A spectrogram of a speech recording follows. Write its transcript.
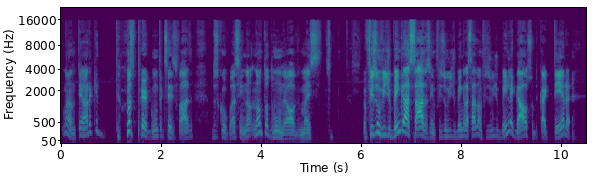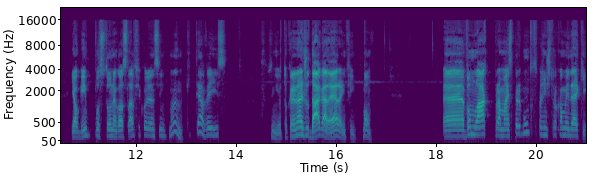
mano, tem hora que tem umas perguntas que vocês fazem. Desculpa, assim, não, não todo mundo, é óbvio, mas eu fiz um vídeo bem engraçado, assim, fiz um vídeo bem engraçado, não, fiz um vídeo bem legal sobre carteira e alguém postou um negócio lá, eu fico olhando assim, mano, o que, tem a ver isso? Sim, eu tô querendo ajudar a galera, enfim. Bom, é, vamos lá para mais perguntas para a gente trocar uma ideia aqui.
